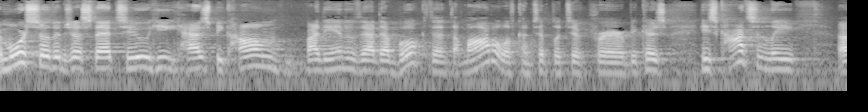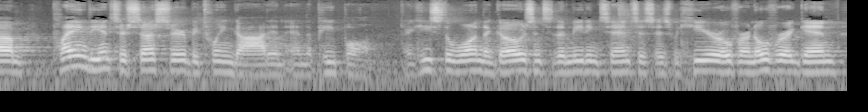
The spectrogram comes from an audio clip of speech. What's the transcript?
And more so than just that, too, he has become, by the end of that, that book, the, the model of contemplative prayer because he's constantly um, playing the intercessor between God and, and the people. He's the one that goes into the meeting tent, as, as we hear over and over again,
